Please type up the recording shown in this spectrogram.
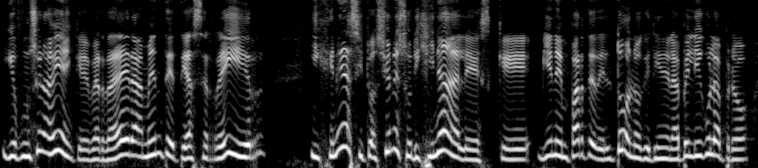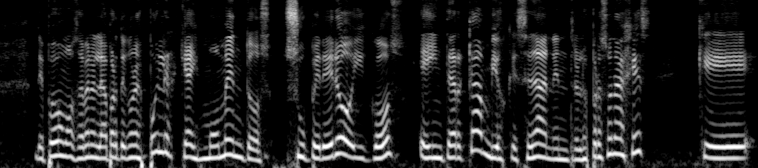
y que funciona bien, que verdaderamente te hace reír y genera situaciones originales que vienen parte del tono que tiene la película, pero después vamos a ver en la parte con spoilers que hay momentos superheroicos e intercambios que se dan entre los personajes que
